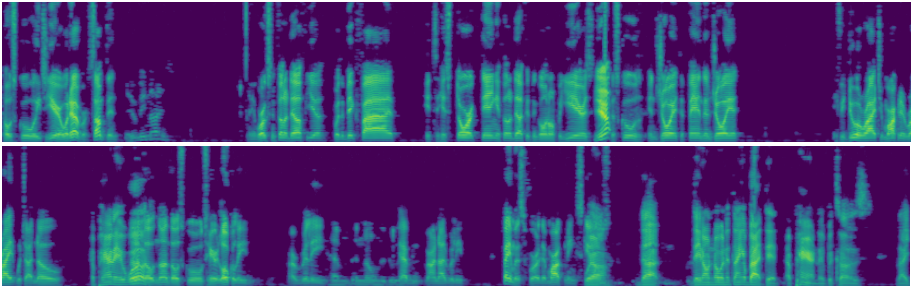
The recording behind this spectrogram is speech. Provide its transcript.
host school each year or whatever, something. It would be nice. It works in Philadelphia for the Big Five. It's a historic thing in Philadelphia. It's been going on for years. Yeah. The schools enjoy it. The fans enjoy it. If you do it right, you market it right, which I know apparently it none of, was. those, none of those schools here locally are really Haven't been known to do that. have are not really famous for their marketing skills. Well, the, they don't know anything about that apparently because, like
